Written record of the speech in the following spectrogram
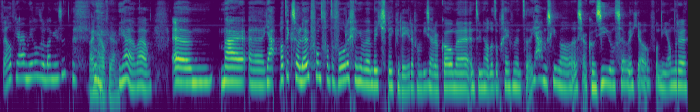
of elf jaar inmiddels, hoe lang is het? Bijna half jaar. Ja, wauw. Ehm, maar uh, ja, wat ik zo leuk vond, van tevoren gingen we een beetje speculeren van wie zou er komen. En toen hadden het op een gegeven moment, uh, ja, misschien wel Sarkozy of zo, weet je wel. Van die andere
